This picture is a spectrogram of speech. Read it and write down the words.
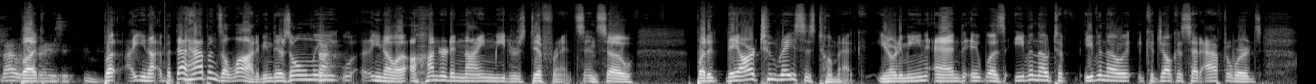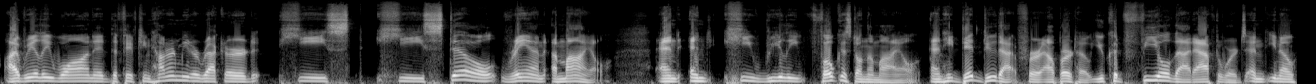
That was but, crazy. But you know, but that happens a lot. I mean, there's only that, you know 109 meters difference, and so but it, they are two races, Tomek. You know what I mean? And it was even though to, even though Kejelcha said afterwards, I really wanted the 1500 meter record. He he still ran a mile and and he really focused on the mile and he did do that for Alberto. You could feel that afterwards. And you know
